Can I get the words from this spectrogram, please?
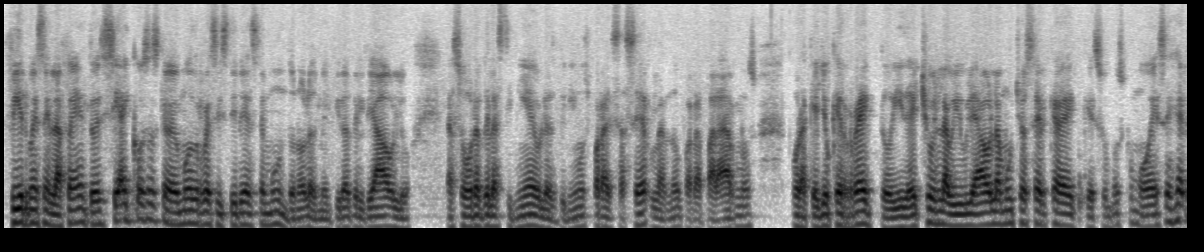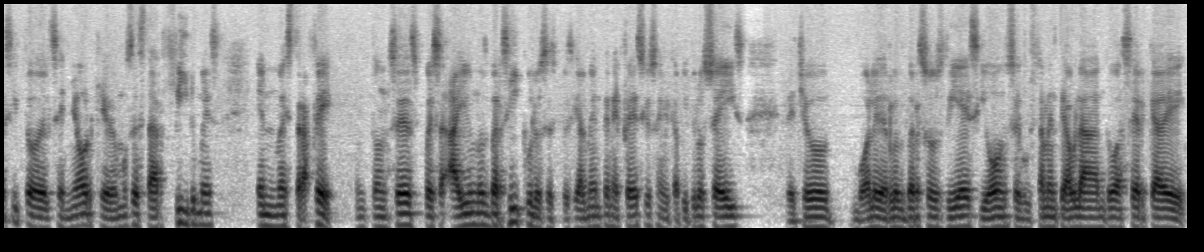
firmes en la fe. Entonces, sí hay cosas que debemos resistir en este mundo, ¿no? Las mentiras del diablo, las obras de las tinieblas, vinimos para deshacerlas, ¿no? Para pararnos por aquello que es recto. Y de hecho, en la Biblia habla mucho acerca de que somos como ese ejército del Señor, que debemos estar firmes en nuestra fe. Entonces, pues hay unos versículos, especialmente en Efesios, en el capítulo 6. De hecho, voy a leer los versos 10 y 11, justamente hablando acerca de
